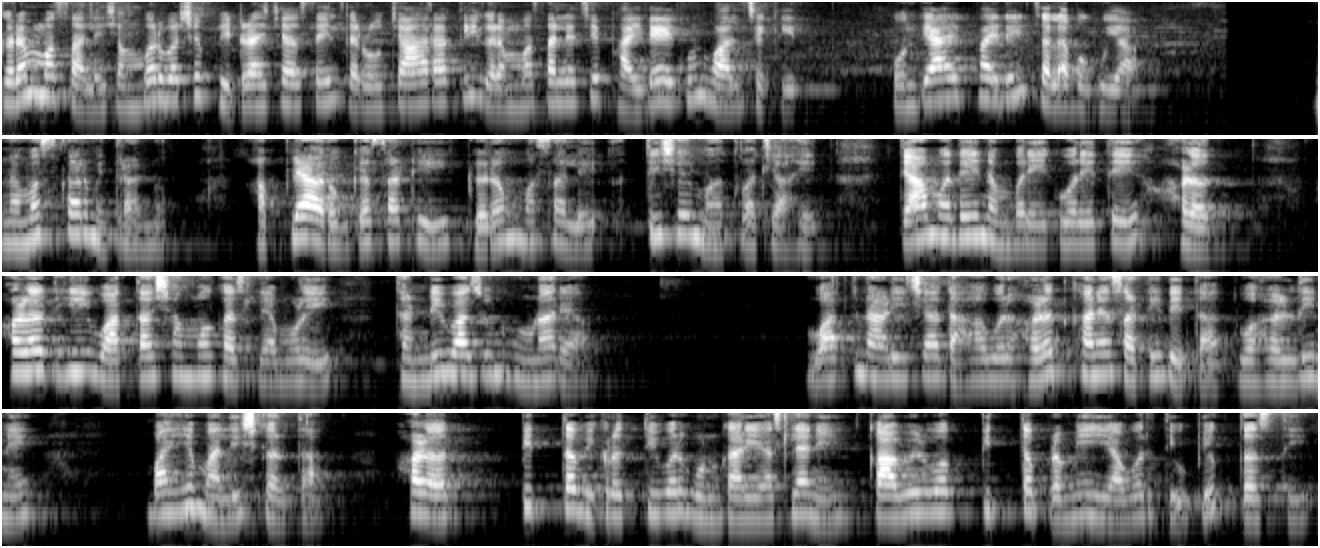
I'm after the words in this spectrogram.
गरम मसाले शंभर वर्ष फिट राहायचे असेल तर रोजच्या आहारातील गरम मसाल्याचे फायदे ऐकून व्हाल चकित. कोणते आहेत फायदे? चला बघूया. नमस्कार मित्रांनो. आपल्या आरोग्यासाठी गरम मसाले अतिशय महत्त्वाचे आहेत. त्यामध्ये नंबर एकवर येते हळद. हळद ही वाताशामक असल्यामुळे थंडी वाजून होणाऱ्या वातनाळीच्या दहावर हळद खाण्यासाठी देतात व हळदीने बाह्य मालिश करतात. हळद पित्त विकृतीवर गुणकारी असल्याने कावीळ व पित्त प्रमेय यावर ती उपयुक्त असते.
